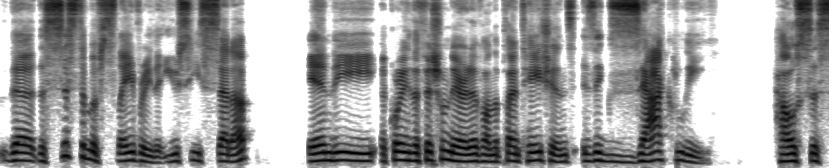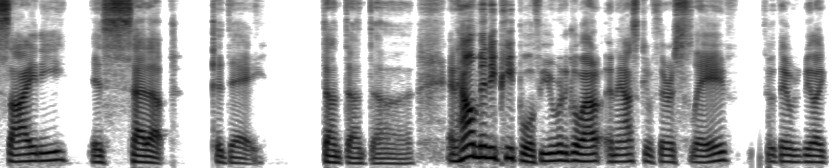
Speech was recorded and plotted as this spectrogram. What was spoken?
the the system of slavery that you see set up in the according to the official narrative on the plantations is exactly how society is set up today. Dun dun dun. And how many people, if you were to go out and ask if they're a slave, they would be like,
